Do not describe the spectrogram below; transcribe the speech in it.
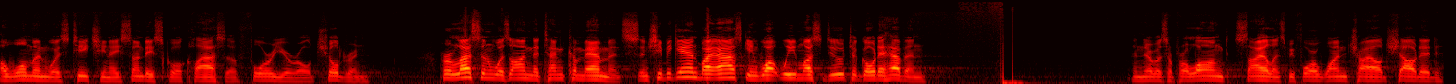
A woman was teaching a Sunday school class of four year old children. Her lesson was on the Ten Commandments, and she began by asking what we must do to go to heaven. And there was a prolonged silence before one child shouted,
